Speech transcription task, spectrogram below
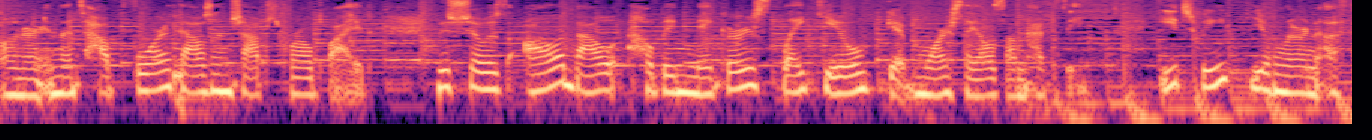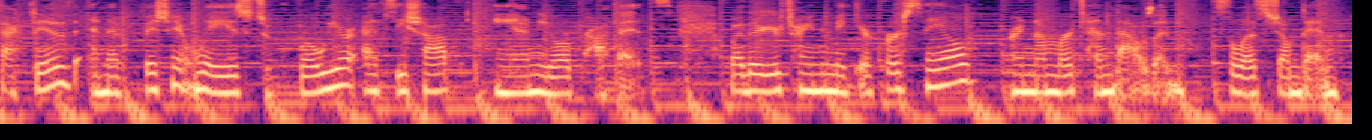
owner in the top 4,000 shops worldwide. This show is all about helping makers like you get more sales on Etsy. Each week, you'll learn effective and efficient ways to grow your Etsy shop and your profits, whether you're trying to make your first sale or number 10,000. So let's jump in.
